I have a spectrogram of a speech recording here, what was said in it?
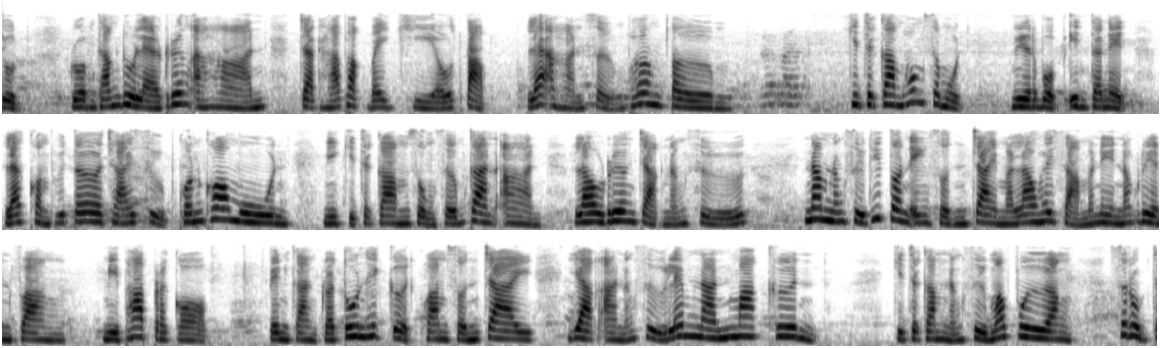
จุด รวมทั้งดูแลเรื่องอาหาร จัดหาผักใบเขียวตับ และอาหารเสริมเพิ่มเติม กิจกรรมห้องสมุด มีระบบอินเทอร์เน็ต และคอมพิวเตอร์ใช้สืบค้นข้อมูล มีกิจกรรมส่งเสริมการอ่าน เล่าเรื่องจากหนังสือนำหนังสือที่ตนเองสนใจมาเล่าให้สามเณรนักเรียนฟัง มีภาพประกอบ เป็นการกระตุ้นให้เกิดความสนใจ อยากอ่านหนังสือเล่มนั้นมากขึ้น กิจกรรมหนังสือมะเฟือง สรุปใจ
